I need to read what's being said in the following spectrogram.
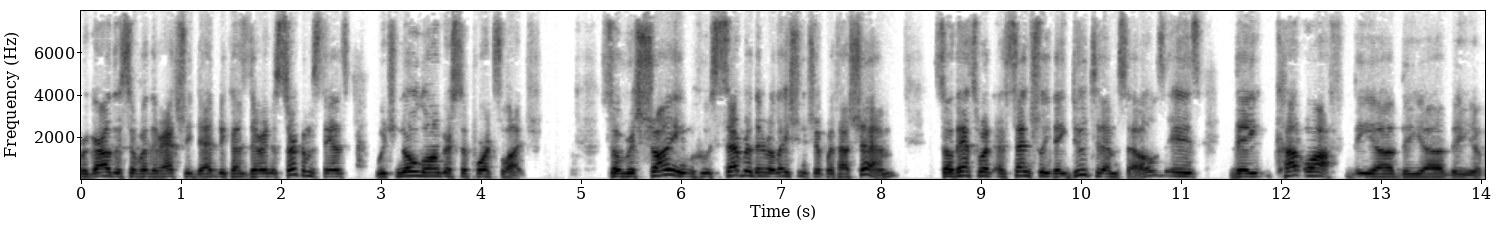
regardless of whether they're actually dead, because they're in a circumstance which no longer supports life. So Rishaim, who sever their relationship with Hashem, so that's what essentially they do to themselves is they cut off the uh, the uh, the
